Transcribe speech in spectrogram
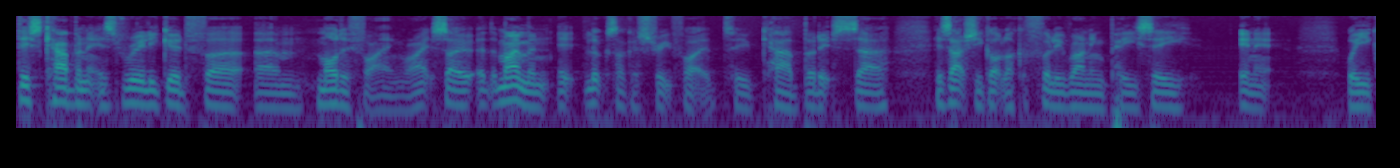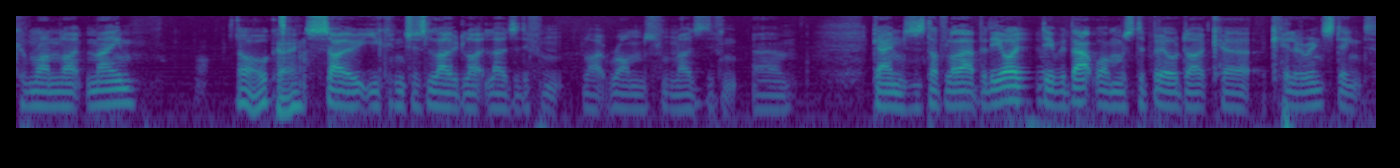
this cabinet is really good for um, modifying, right? So at the moment, it looks like a Street Fighter 2 cab, but it's uh, it's actually got like a fully running PC in it, where you can run like MAME. Oh, okay. So you can just load like loads of different like ROMs from loads of different um, games and stuff like that. But the idea with that one was to build like a Killer Instinct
